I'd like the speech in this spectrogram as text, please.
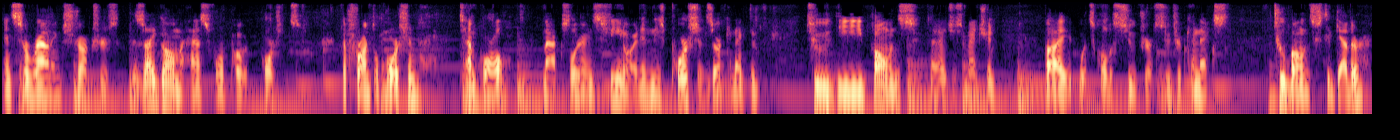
and surrounding structures. The zygoma has four portions: the frontal portion, temporal, maxillary, and sphenoid. And these portions are connected to the bones that I just mentioned by what's called a suture. A suture connects two bones together.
